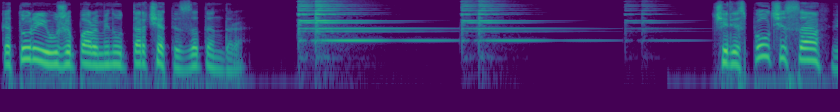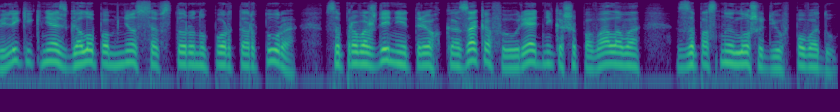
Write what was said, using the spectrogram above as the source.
которые уже пару минут торчат из-за тендера. Через полчаса великий князь галопом несся в сторону порта Артура в сопровождении трех казаков и урядника Шаповалова с запасной лошадью в поводу.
